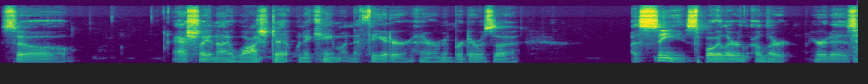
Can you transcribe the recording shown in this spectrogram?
So Ashley and I watched it when it came on the theater. And I remember there was a a scene, spoiler alert, here it is,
